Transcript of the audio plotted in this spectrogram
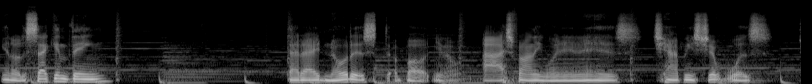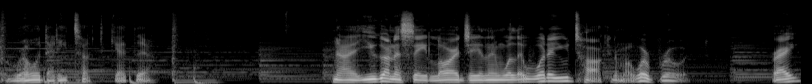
You know, the second thing that I noticed about, you know, Ash finally winning his championship was the road that he took to get there. Now, you're going to say, Lord Jalen, well, what are you talking about? What road? Right?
